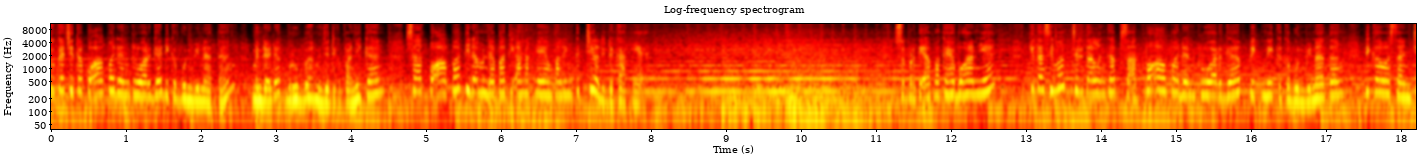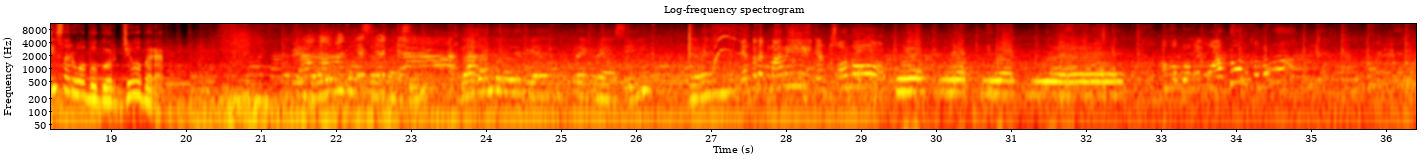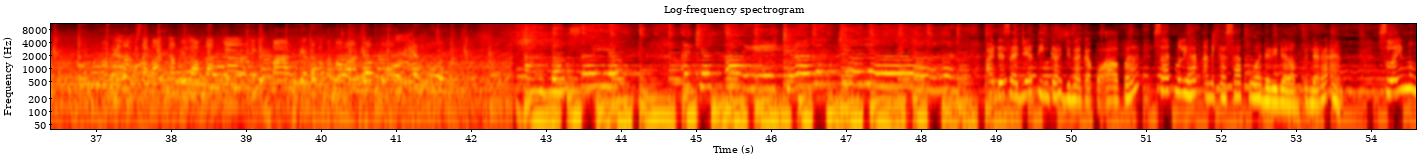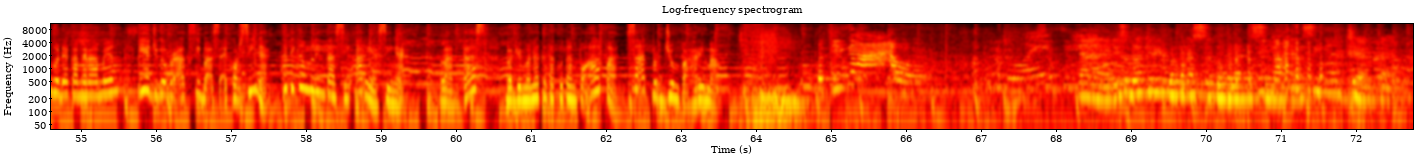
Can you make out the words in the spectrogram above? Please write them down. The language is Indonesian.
Sukacita Po Alpa dan keluarga di kebun binatang mendadak berubah menjadi kepanikan saat Po Alpa tidak mendapati anaknya yang paling kecil di dekatnya. Seperti apa kehebohannya? Kita simak cerita lengkap saat Po Alpa dan keluarga piknik ke kebun binatang di kawasan Cisarua Bogor, Jawa Barat. Badan Konservasi, Badan Penelitian Rekreasi, dan Kemari, jangan ke sono. Aku ngeliat wadon kamera. Kamera bisa banget ngambil gambarnya di depan biar dekat sama wadon tuh, lihat tuh. Abang sayang ajak ayah jalan-jalan Ada saja tingkah jenaka Po Alpa saat melihat aneka satwa dari dalam kendaraan. Selain menggoda kameramen, ia juga beraksi bak seekor singa ketika melintasi area singa. Lantas, bagaimana ketakutan Po Alpa saat berjumpa harimau? Bersinga. Nah, di sebelah kiri merupakan sekumpulan singa, singa jantan.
